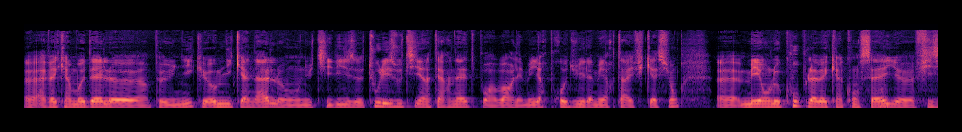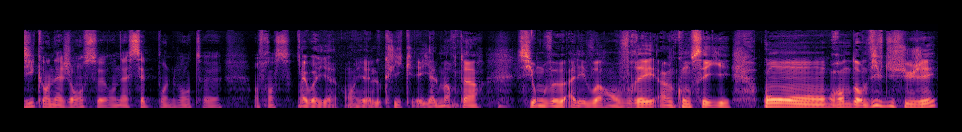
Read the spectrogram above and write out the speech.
euh, avec un modèle un peu unique, omnicanal. On utilise tous les outils Internet pour avoir les meilleurs produits et la meilleure tarification, euh, mais on le couple avec un conseil physique en agence. On a sept points de vente en France. Ah ouais, Il y, a- il y a le clic et il y a le mortar si on veut aller voir en vrai un conseiller. On rentre dans le vif du sujet.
